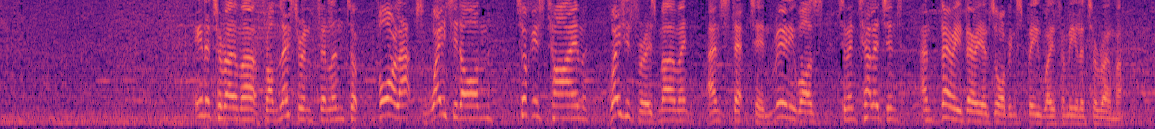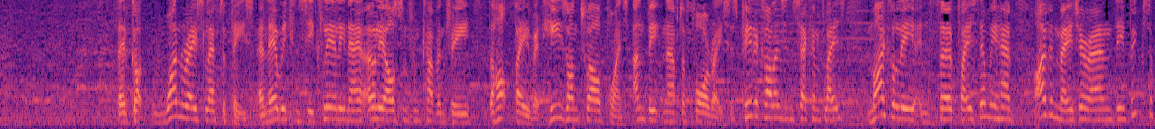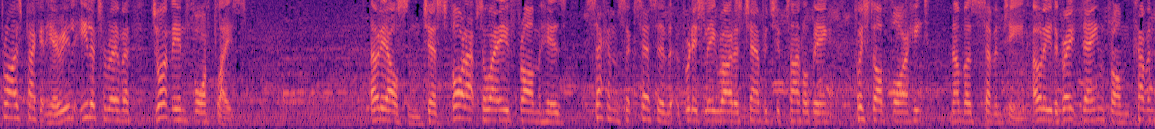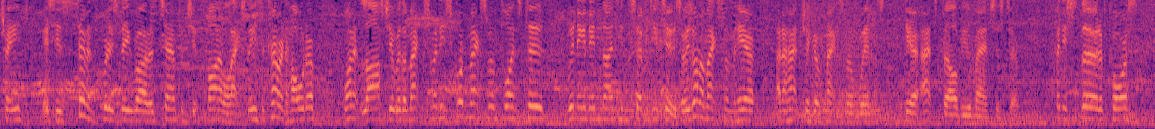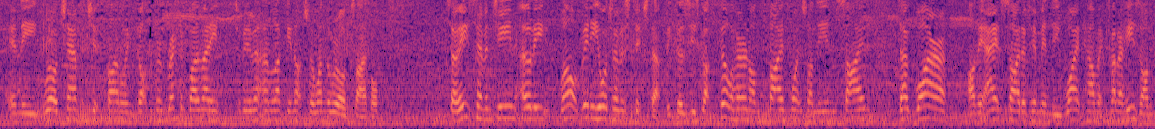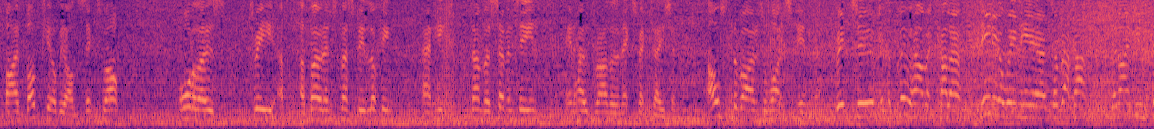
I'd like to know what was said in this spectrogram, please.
Ila Teromaa from Leicester in Finland took four laps, waited on, took his time, waited for his moment and stepped in. Really was some intelligent and very, very absorbing speedway from Ila Teromaa. They've got one race left apiece, and there we can see clearly now Ole Olsen from Coventry, the hot favourite. He's on 12 points, unbeaten after four races. Peter Collins in second place, Michael Lee in third place. Then we have Ivan Mauger and the big surprise packet here, Ila Teromaa, jointly in fourth place. Ole Olsen just four laps away from his second successive British League Riders' Championship title being pushed off for a heat number 17. Ole, the Great Dane from Coventry, is his seventh British League Riders' Championship final, actually. He's the current holder, won it last year with a maximum. He scored maximum points too, winning it in 1972. So he's on a maximum here and a hat-trick of maximum wins here at Belle Vue, Manchester. Finished third, of course, in the World Championship final in Gothenburg, reckoned by many to be a bit unlucky not to have won the world title. So he's 17, Ole, well, really ought to have it stitched up because he's got Phil Herne on five points on the inside, Doug Wyer on the outside of him in the white helmet colour, he's on five, Bob Kilby on six. Well, all of those three opponents must be looking at heat number 17 in hope rather than expectation. Olsen the rider to watch in grid two in the blue helmet colour, needing a win here to wrap up the 1977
